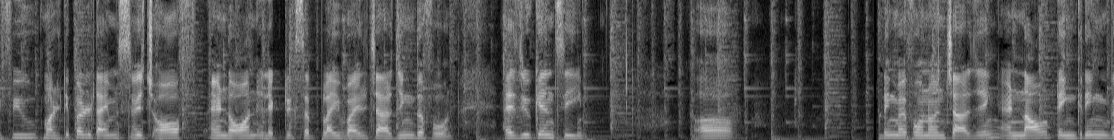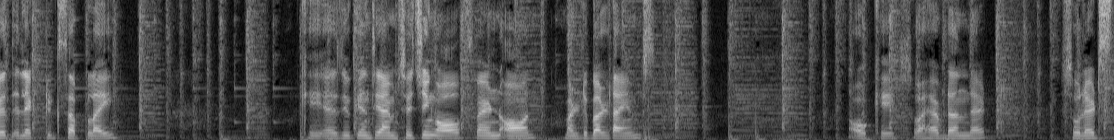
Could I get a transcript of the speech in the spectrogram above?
if you multiple times switch off and on electric supply while charging the phone. As you can see uh, putting my phone on charging and now tinkering with electric supply. Okay as you can see i'm switching off and on multiple times. Okay so I have done that. So let's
